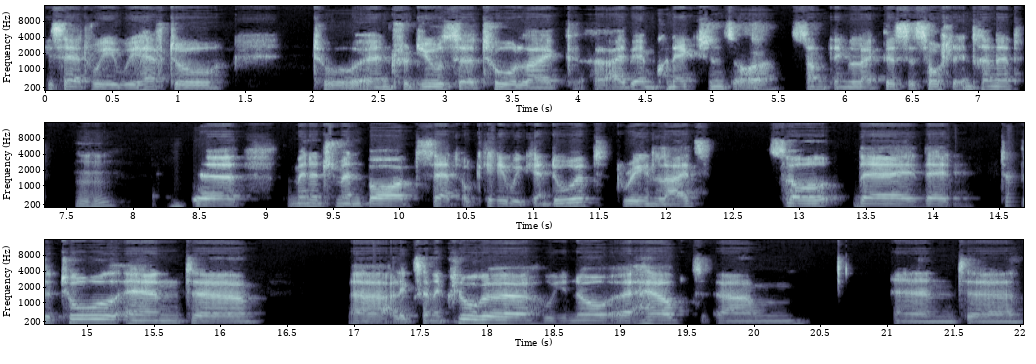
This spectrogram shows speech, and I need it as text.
he said we we have to to introduce a tool like uh, IBM Connections or something like this, a social intranet. Mm-hmm. The management board said, "Okay, we can do it. Green lights." So they they took the tool and uh, uh, Alexander Kluge, who you know, uh, helped. Um, and uh,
